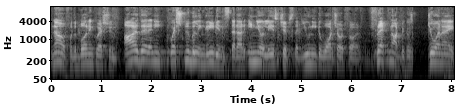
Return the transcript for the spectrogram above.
Now for the burning question: Are there any questionable ingredients that are in your Lay's chips that you need to watch out for? Fret not, because Joe and I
